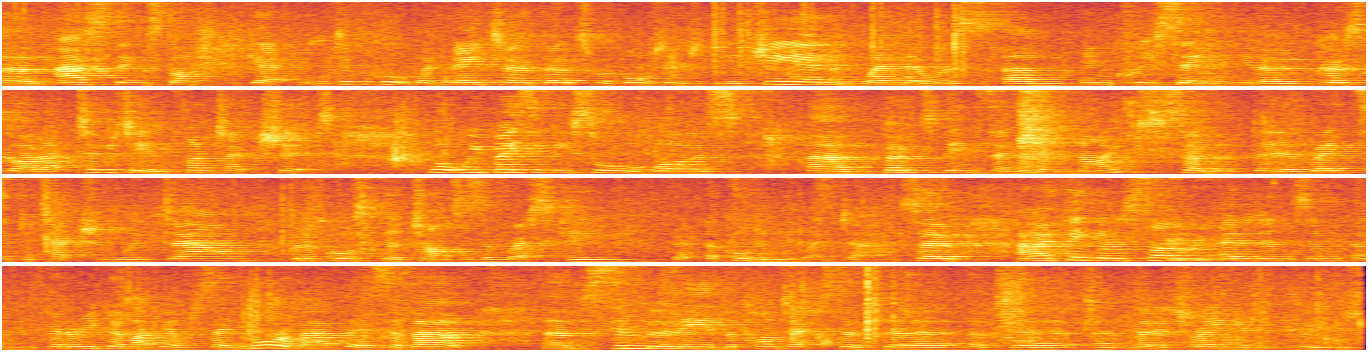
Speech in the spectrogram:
um, as things started to get more difficult, when NATO boats were brought into the Aegean and when there was um, increasing, you know, Coast Guard activity and Frontex ships, what we basically saw was um, boats being sent at night so that the rates of detection went down, but of course the chances of rescue accordingly went down. So, and I think there is some evidence, and, and Federico might be able to say more about this, about um, similarly in the context of the, of the uh, Mediterranean route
